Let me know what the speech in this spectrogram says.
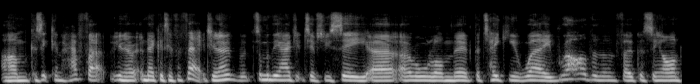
because um, it can have that, you know, a negative effect. You know, some of the adjectives you see uh, are all on the, the taking away rather than focusing on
